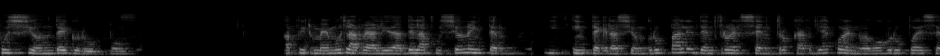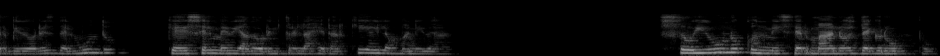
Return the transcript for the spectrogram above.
Fusión de grupo. Afirmemos la realidad de la fusión e integración grupales dentro del centro cardíaco del nuevo grupo de servidores del mundo, que es el mediador entre la jerarquía y la humanidad. Soy uno con mis hermanos de grupo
